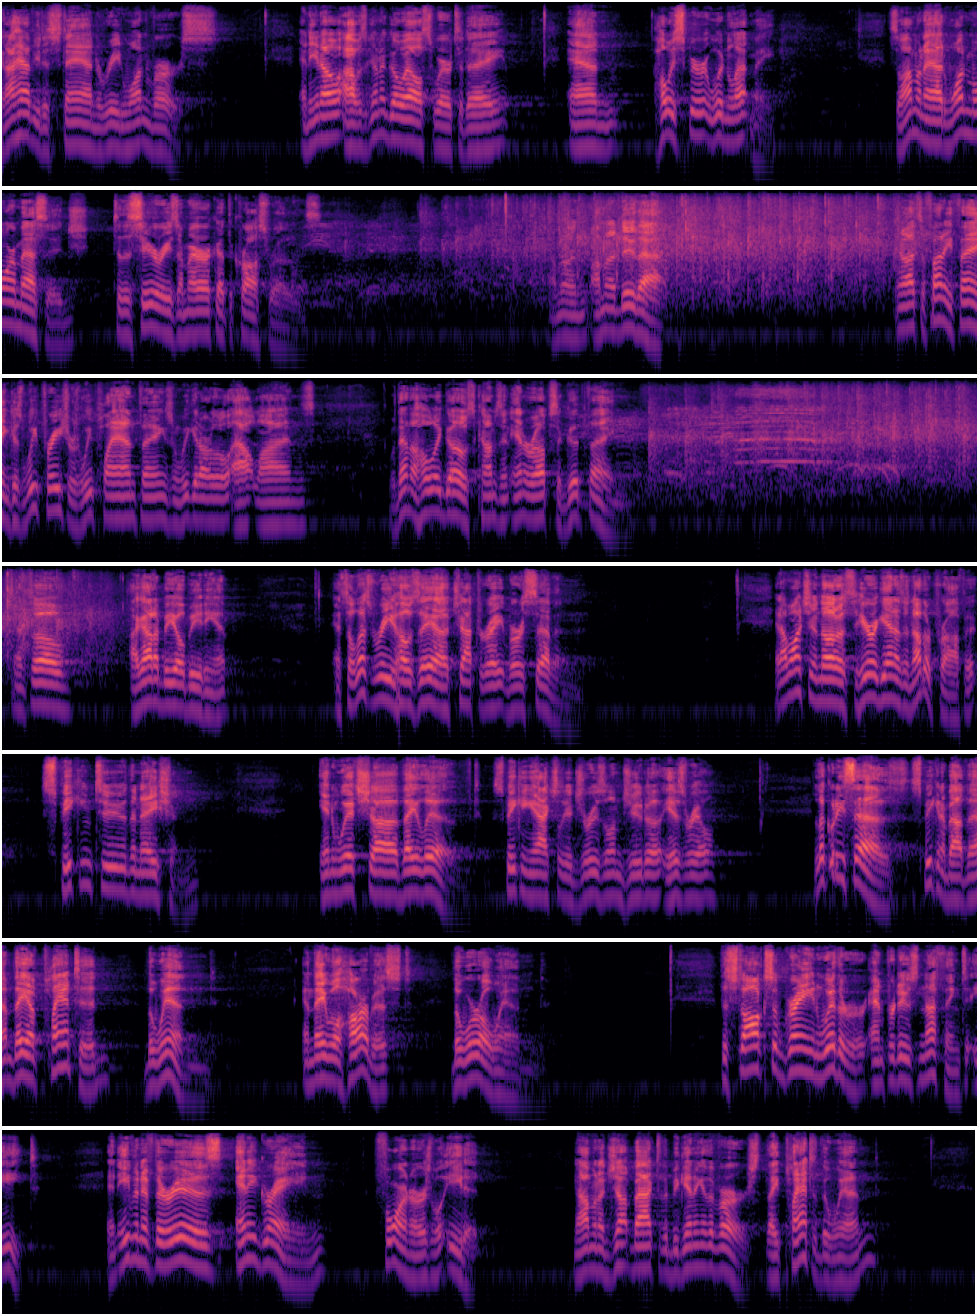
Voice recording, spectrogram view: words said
can I have you to stand and read one verse? And you know, I was going to go elsewhere today, and Holy Spirit wouldn't let me. So I'm going to add one more message to the series America at the Crossroads. I'm going to, I'm going to do that. You know, that's a funny thing because we preachers, we plan things and we get our little outlines. But then the Holy Ghost comes and interrupts a good thing. And so I got to be obedient. And so let's read Hosea chapter 8, verse 7. And I want you to notice here again is another prophet speaking to the nation in which uh, they lived, speaking actually of Jerusalem, Judah, Israel. Look what he says, speaking about them. They have planted the wind, and they will harvest the whirlwind. The stalks of grain wither and produce nothing to eat. And even if there is any grain, foreigners will eat it. Now I'm going to jump back to the beginning of the verse. They planted the wind,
